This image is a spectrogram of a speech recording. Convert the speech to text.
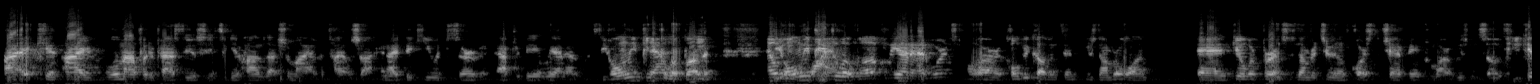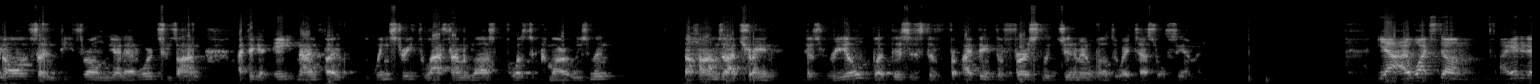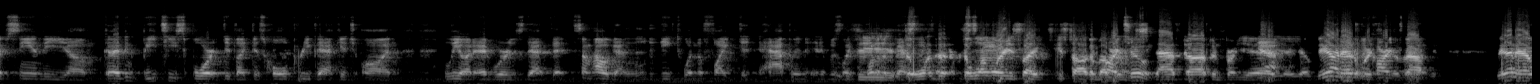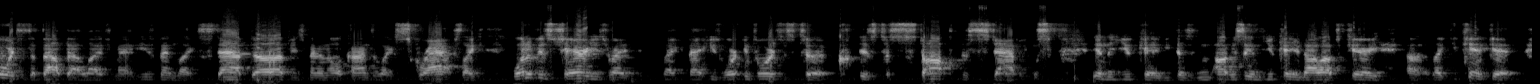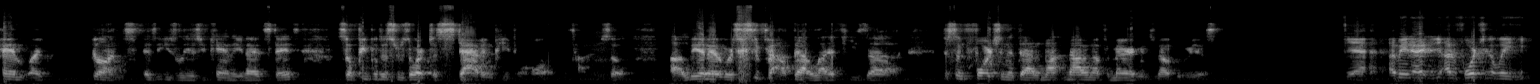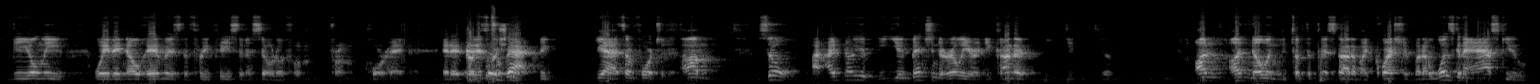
I can I will not put it past the UFC to give Khamzat Chimaev a title shot, and I think he would deserve it after beating Leon Edwards. The only people above it, the only wild. people above Leon Edwards are Colby Covington, who's number one, and Gilbert Burns is number two, and of course the champion Kamaru Usman. So if he can all of a sudden dethrone Leon Edwards, who's on I think an eight nine fight win streak, the last time he lost was to Kamaru Usman. The Khamzat train is real, but this is the I think the first legitimate welterweight test we'll see him in. Yeah, I watched. Um, I ended up seeing the because um, I think BT Sport did like this whole prepackage on Leon Edwards that that somehow got leaked when the fight didn't happen, and it was like the, one of the best. The one, the, the one where he's like he's talking the about being stabbed up and yeah, yeah, yeah. yeah. Leon Edwards is about. Leon Edwards is about that life, man. He's been like stabbed up. He's been in all kinds of like scraps. Like one of his charities, right? Like that he's working towards is to is to stop the stabbings in the UK because obviously in the UK you're not allowed to carry uh, like you can't get hand like guns as easily as you can in the United States. So people just resort to stabbing people all the time. So uh, Leon Edwards is about that life. He's uh, just unfortunate that not not enough Americans know who he is. Yeah, I mean, unfortunately, the only way they know him is the three piece in a soda from from Jorge, and, it, and it's too bad yeah, it's unfortunate. Um, so I, I know you you mentioned earlier, and you kind of you, you un, unknowingly took the piss out of my question, but I was going to ask you,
